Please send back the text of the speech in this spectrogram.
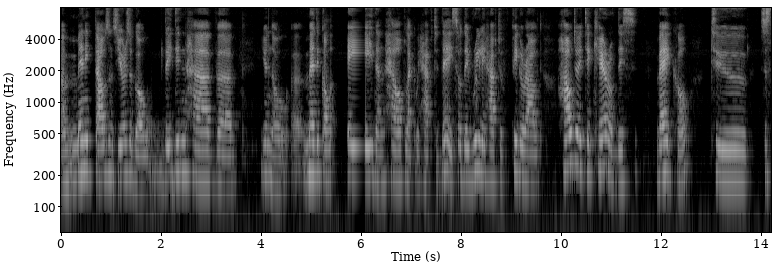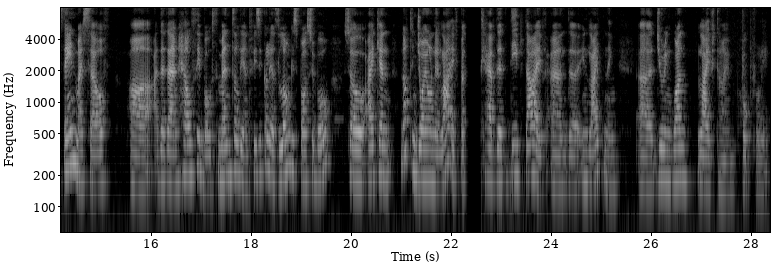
um, many thousands years ago they didn't have uh, you know uh, medical aid and help like we have today. So they really have to figure out how do I take care of this vehicle to sustain myself, uh, that I'm healthy both mentally and physically as long as possible, so I can not enjoy only life but have that deep dive and uh, enlightening uh, during one lifetime, hopefully.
